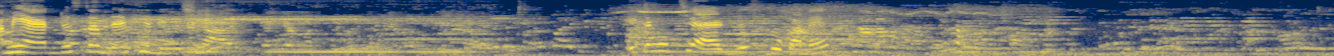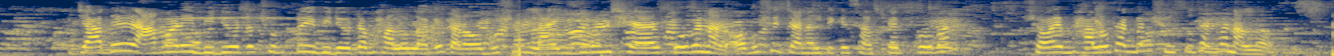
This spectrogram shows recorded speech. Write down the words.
আমি অ্যাড্রেসটা দেখে দিচ্ছি। এটা হচ্ছে অ্যাড্রেস দোকানের যাদের আমার এই ভিডিওটা, ছোট্ট এই ভিডিওটা ভালো লাগে, তারা অবশ্যই লাইক দেবেন শেয়ার করবেন, আর অবশ্যই চ্যানেলটিকে সাবস্ক্রাইব করবেন। সবাই ভালো থাকবেন, সুস্থ থাকবেন, আল্লাহ হাফিজ।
